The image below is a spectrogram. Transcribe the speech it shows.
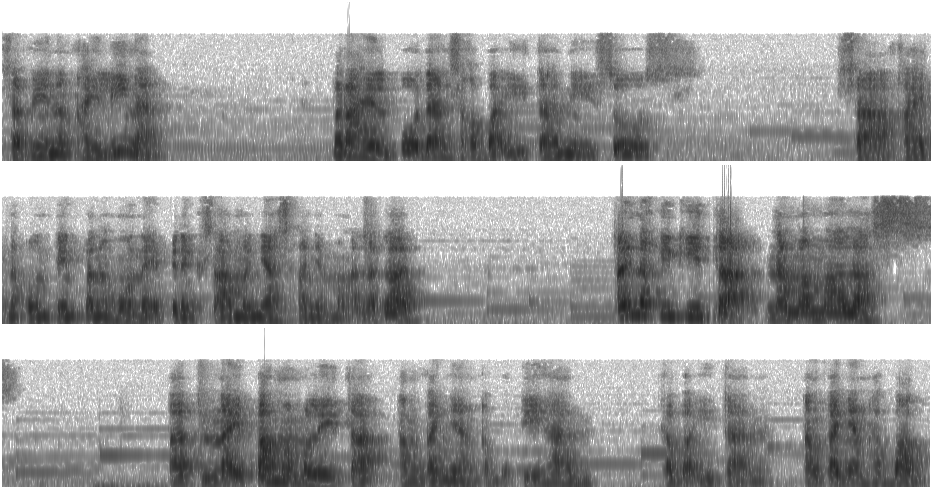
sabihin ng kahilingan. Marahil po dahil sa kabaitan ni Jesus, sa kahit na konting panahon na ipinagsama niya sa kanyang mga alagad, ay nakikita na mamalas at naipamamalita ang kanyang kabutihan, kabaitan, ang kanyang habag,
